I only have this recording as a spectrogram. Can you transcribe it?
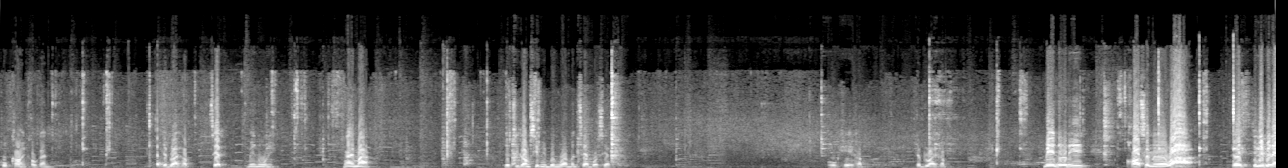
คลุกเข้าให้เข้ากัน เรียบร้อยครับ เซตเมนูนี่ ง่ายมาก เดี๋ยวสิลองชิมให้เบิ่งว่ามันแซ่บบ่แซ่บโอเคครับเรียบร้อยครับ เมนูนี้ขอเสนอว่า เฮ้ย จะรีบไปไหน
